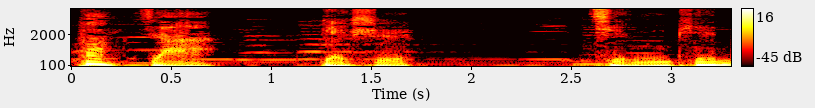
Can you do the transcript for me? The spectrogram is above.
放下，便是晴天。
